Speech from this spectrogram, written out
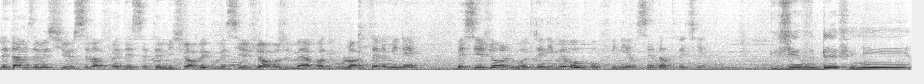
mesdames et messieurs. C'est la fin de cette émission avec M. Georges. Mais avant de vouloir terminer, M. Georges, votre numéro pour finir cet entretien. Je voudrais finir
